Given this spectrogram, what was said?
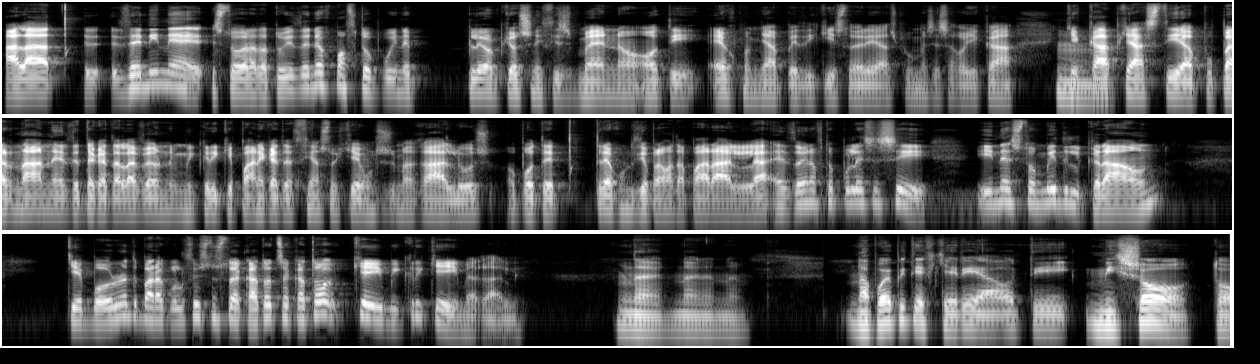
Αλλά ε, δεν είναι, στο Ratatouille δεν έχουμε αυτό που είναι πλέον πιο συνηθισμένο ότι έχουμε μια παιδική ιστορία, ας πούμε, σε εισαγωγικά και Μμμ. κάποια αστεία που περνάνε, δεν τα καταλαβαίνουν οι μικροί και πάνε κατευθείαν στοχεύουν στους μεγάλους, οπότε τρέχουν δύο πράγματα παράλληλα. Εδώ είναι αυτό που λες εσύ. Είναι στο middle ground και μπορούν να την παρακολουθήσουν στο 100% και οι μικροί και οι μεγάλοι. Ναι, ναι, ναι, ναι. Να πω επί τη ευκαιρία ότι μισώ το,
